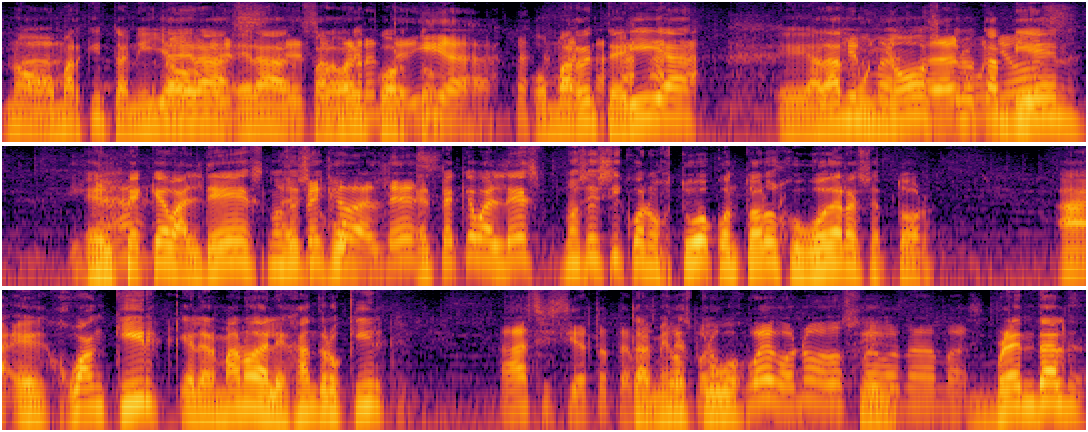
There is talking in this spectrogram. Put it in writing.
no, Ah, Omar Quintanilla no, era, es- era es para Omar en corto. Rentería. Omar Rentería, eh, Adán? Muñoz, Adán creo Muñoz, también. El. Peque Valdés, no El sé si Peque jugó- Valdés. El Peque Valdés, no sé si cuando estuvo con Toros jugó de receptor. Ah, el Juan Kirk, el hermano de Alejandro Kirk. Ah, sí, cierto. También, También estuvo. por un juego, no, dos Sí. juegos nada más. Brendan,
